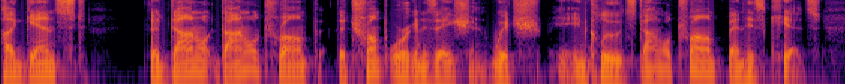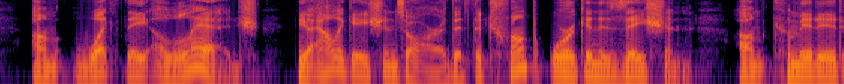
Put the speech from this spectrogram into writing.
against the Donald Donald Trump, the Trump organization, which includes Donald Trump and his kids. Um, what they allege, the allegations are that the Trump organization um, committed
